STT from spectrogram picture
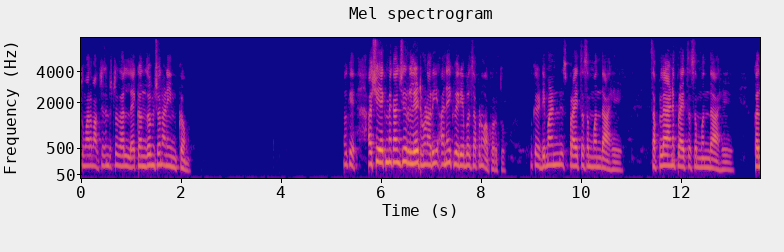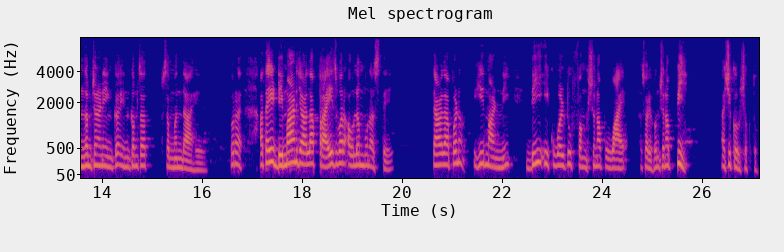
तुम्हाला मागच्या सेमिस्टर झालेलं आहे कन्झम्शन आणि इन्कम ओके अशी एकमेकांशी रिलेट होणारी अनेक व्हेरिएबल्स आपण वापरतो. ओके डिमांड प्राईजचा संबंध आहे सप्लाय आणि प्राईजचा संबंध आहे कन्झम्शन आणि इन्क इन्कमचा संबंध आहे. बरोबर? आता ही डिमांड ज्यावेळेला प्राईजवर अवलंबून असते त्यावेळेला आपण ही मांडणी D equal to function of Y sorry function of P अशी करू शकतो.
